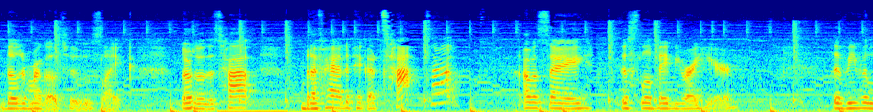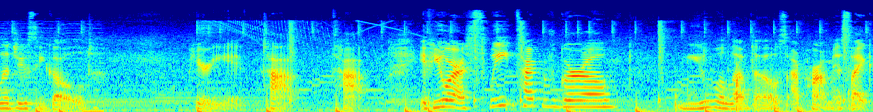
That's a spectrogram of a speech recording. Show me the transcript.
Those are my go-to's like those are the top but if i had to pick a top top i would say this little baby right here the viva la juicy gold period. Top top. If you are a sweet type of girl you will love those i promise. Like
